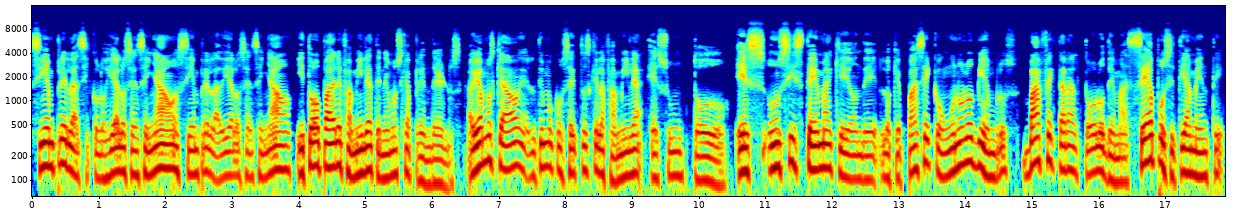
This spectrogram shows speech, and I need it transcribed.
Siempre la psicología los ha enseñado, siempre la vida los ha enseñado y todo padre de familia tenemos que aprenderlos. Habíamos quedado en el último concepto es que la familia es un todo. Es un sistema que donde lo que pase con uno de los miembros va a afectar a todos los demás, sea positivamente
